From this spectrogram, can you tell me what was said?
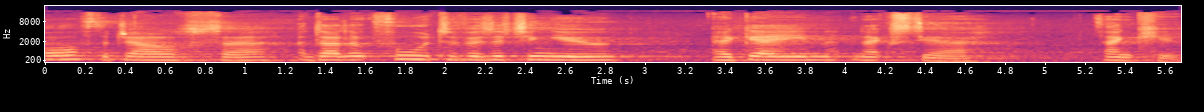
of the Jalsa and I look forward to visiting you again next year. Thank you.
